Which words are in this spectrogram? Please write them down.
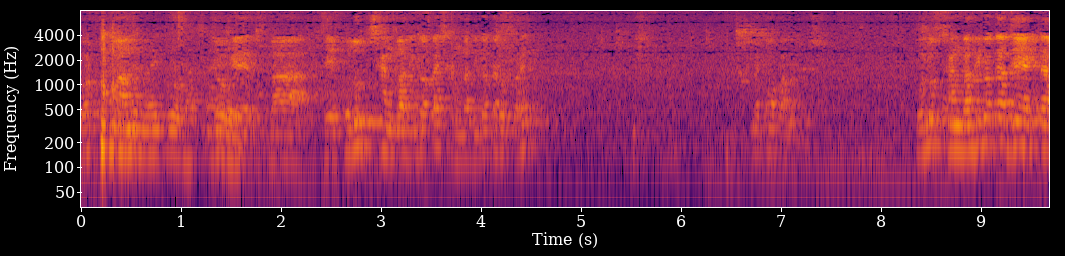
বর্তমান যুগের বা যে হলুদ সাংবাদিকতা সাংবাদিকতার উপরে সাংবাদিকতা যে একটা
